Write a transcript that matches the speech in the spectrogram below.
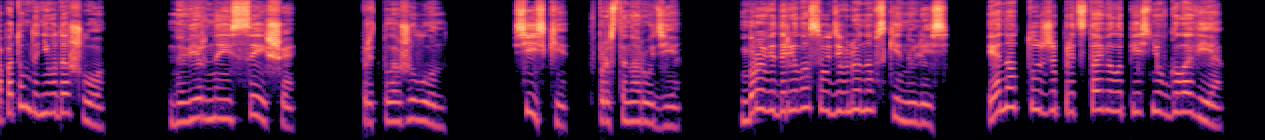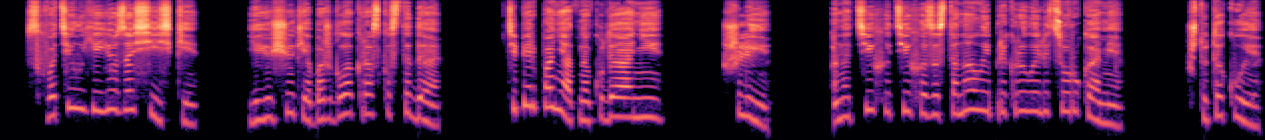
а потом до него дошло. «Наверное, из Сейши», — предположил он. «Сиськи» в простонародье. Брови Дариласа удивленно вскинулись и она тут же представила песню в голове. Схватил ее за сиськи. Ее щеки обожгла краска стыда. Теперь понятно, куда они шли. Она тихо-тихо застонала и прикрыла лицо руками. «Что такое?»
